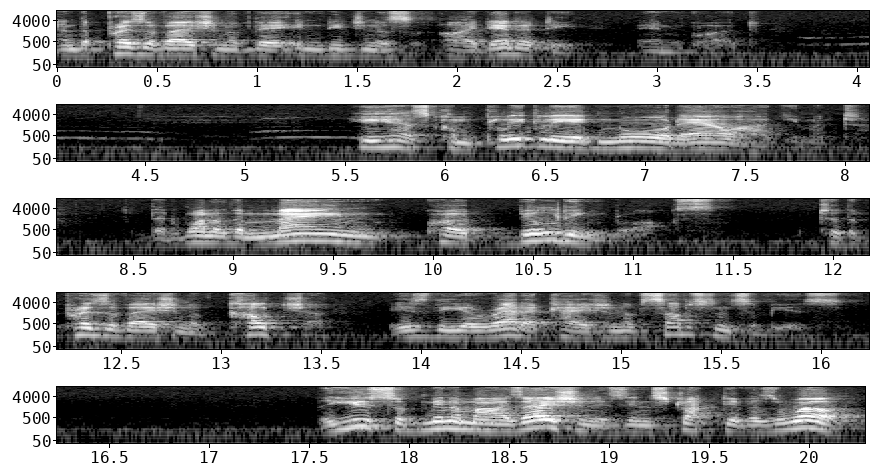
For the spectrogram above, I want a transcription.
and the preservation of their Indigenous identity. He has completely ignored our argument that one of the main, quote, building blocks to the preservation of culture is the eradication of substance abuse. The use of minimisation is instructive as well.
